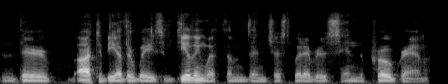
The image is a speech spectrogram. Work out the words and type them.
there ought to be other ways of dealing with them than just whatever's in the program.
